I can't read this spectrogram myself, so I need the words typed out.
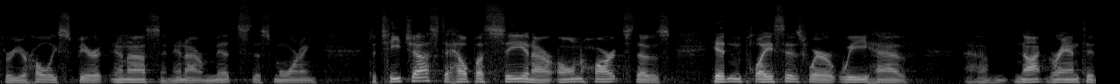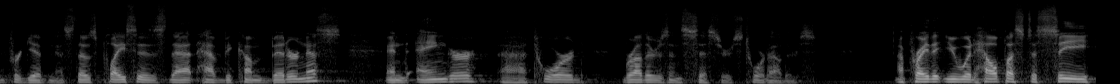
through your Holy Spirit in us and in our midst this morning to teach us, to help us see in our own hearts those hidden places where we have um, not granted forgiveness, those places that have become bitterness and anger uh, toward brothers and sisters, toward others. I pray that you would help us to see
